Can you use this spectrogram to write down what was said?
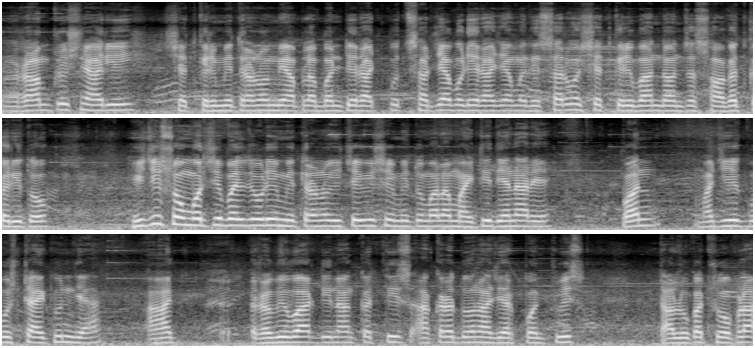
रामकृष्ण हरी शेतकरी मित्रांनो मी आपला बंटी राजपूत सरजाबडी राजामध्ये सर्व शेतकरी बांधवांचं स्वागत करीतो. ही जी समोरची बैलजोडी मित्रांनो हिच्याविषयी मी तुम्हाला माहिती देणार आहे. पण माझी एक गोष्ट ऐकून घ्या. आज रविवार दिनांक तीस अकरा दोन हजार पंचवीस तालुका चोपडा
